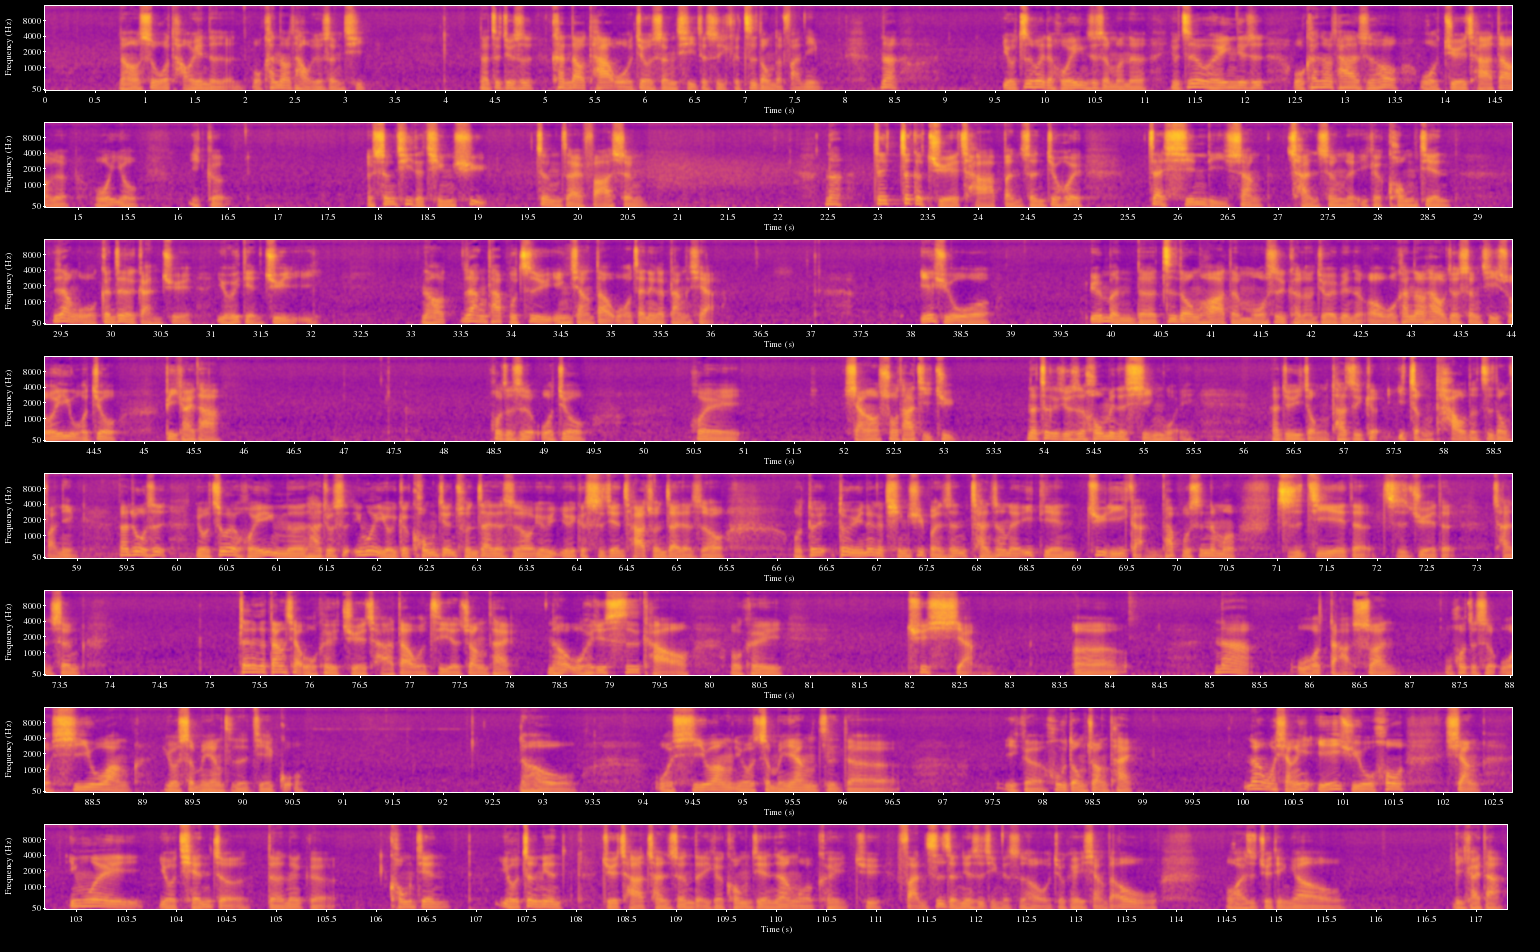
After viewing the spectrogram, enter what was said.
然后是我讨厌的人，我看到他我就生气。那这就是看到他我就生气，这是一个自动的反应。那有智慧的回应是什么呢？有智慧回应就是我看到他的时候，我觉察到了我有一个生气的情绪正在发生。那这这个觉察本身就会在心理上产生了一个空间。让我跟这个感觉有一点距离，然后让它不至于影响到我在那个当下。也许我原本的自动化的模式可能就会变成：哦，我看到他我就生气，所以我就避开他，或者是我就会想要说他几句。那这个就是后面的行为，那就一种，它是一个一整套的自动反应。那如果是有智慧回应呢？它就是因为有一个空间存在的时候，有有一个时间差存在的时候，我对对于那个情绪本身产生了一点距离感，它不是那么直接的、直觉的产生。在那个当下，我可以觉察到我自己的状态，然后我会去思考，我可以去想，呃，那我打算，或者是我希望。有什么样子的结果？然后我希望有什么样子的一个互动状态？那我想，也许我后想，因为有前者的那个空间，由正面觉察产生的一个空间，让我可以去反思整件事情的时候，我就可以想到，哦，我还是决定要离开他。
